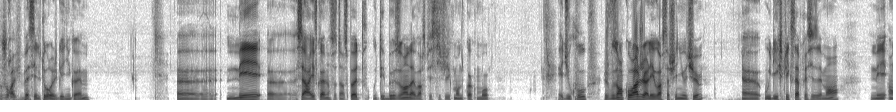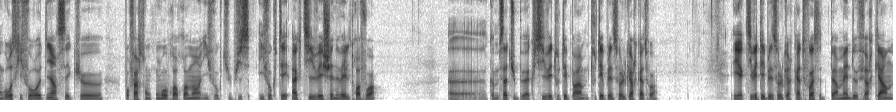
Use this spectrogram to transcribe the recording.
j'aurais pu passer le tour et je gagnais quand même. Euh, mais euh, ça arrive quand même dans certains spots où tu as besoin d'avoir spécifiquement de quoi combo. Et du coup, je vous encourage à aller voir sa chaîne YouTube euh, où il explique ça précisément. Mais en gros, ce qu'il faut retenir, c'est que pour faire ton combo proprement, il faut que tu puisses, il faut que aies activé Shenveil trois fois. comme ça, tu peux activer tous tes, tous tes Planeswalkers 4 fois. Et activer tes Planeswalkers 4 fois, ça te permet de faire Karn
